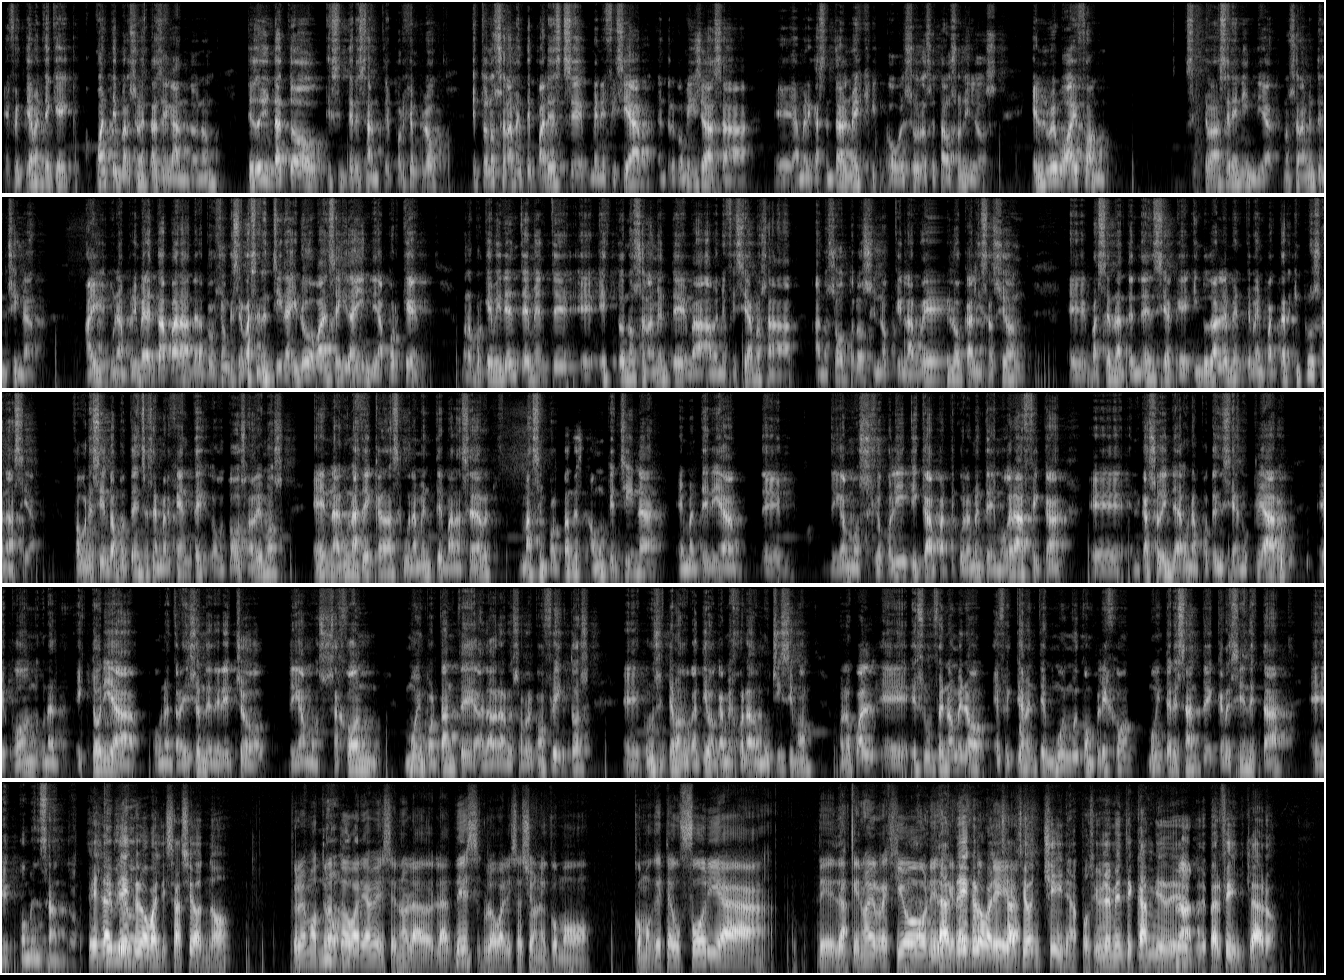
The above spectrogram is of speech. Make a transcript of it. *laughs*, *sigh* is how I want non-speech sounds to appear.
efectivamente, que, cuánta inversión está llegando, ¿no? Te doy un dato que es interesante. Por ejemplo, esto no solamente parece beneficiar, entre comillas, a eh, América Central, México o el sur de los Estados Unidos. El nuevo iPhone se va a hacer en India, no solamente en China. Hay una primera etapa de la producción que se va a hacer en China y luego va enseguida a India. ¿Por qué? Bueno, porque evidentemente eh, esto no solamente va a beneficiarnos a, a nosotros, sino que la relocalización eh, va a ser una tendencia que indudablemente va a impactar incluso en Asia, favoreciendo a potencias emergentes que, como todos sabemos, en algunas décadas seguramente van a ser más importantes aún que China en materia, digamos, geopolítica, particularmente demográfica. Eh, en el caso de India, una potencia nuclear, eh, con una historia o una tradición de derecho, digamos, sajón muy importante a la hora de resolver conflictos. Eh, con un sistema educativo que ha mejorado muchísimo, con lo cual eh, es un fenómeno efectivamente muy, muy complejo, muy interesante, que recién está eh, comenzando. Es la desglobalización, ¿no? Que lo hemos tratado varias veces, ¿no? La, desglobalización es como, como que esta euforia de, que no hay regiones. La, desglobalización china posiblemente cambie de, de, perfil, claro.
